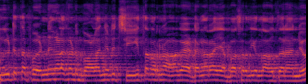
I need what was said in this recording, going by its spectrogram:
വീട്ടിലത്തെ പെണ്ണുങ്ങളെ കണ്ട് വളഞ്ഞിട്ട് ചീത്ത പറഞ്ഞ ആകെ എടങ്ങറായി അബ്ബാസ് റതിയല്ലാഹു തലാനു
